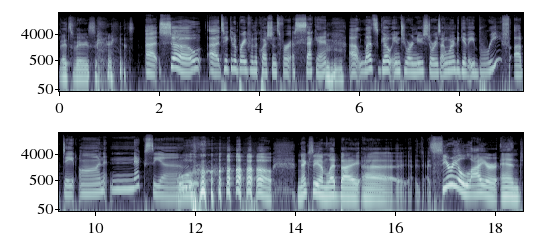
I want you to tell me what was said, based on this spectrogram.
it's very serious. Uh, so, uh, taking a break from the questions for a 2nd uh, let's go into our news stories. I wanted to give a brief update on NXIVM. Ooh. NXIVM, led by uh, serial liar and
